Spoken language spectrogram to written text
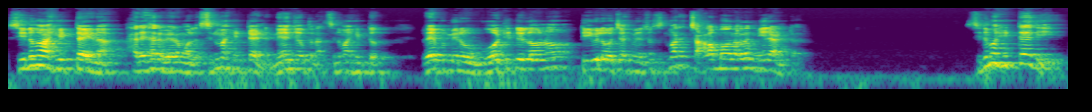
సినిమా హిట్ అయిన హరిహర వీరమల్లి. సినిమా హిట్ అయ్యండి నేను చెప్తున్నా సినిమా హిట్. రేపు మీరు ఓటీటీలోనో టీవీలో వచ్చాక మీరు సినిమా చాలా బాగుంది కదా మీరే అంటారు. సినిమా హిట్ అది.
